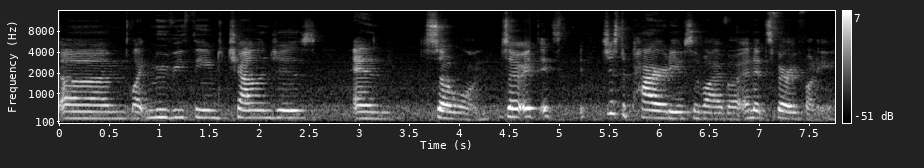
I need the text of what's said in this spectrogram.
um, like movie themed challenges and so on. So it, it's it's just a parody of Survivor, and it's very funny.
